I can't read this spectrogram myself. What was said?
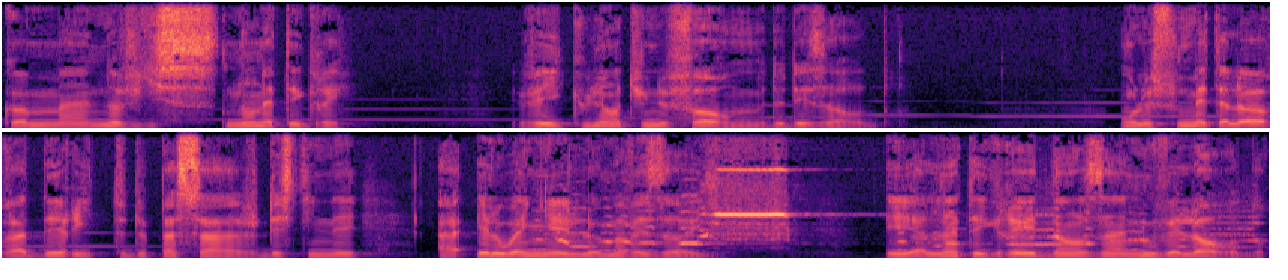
comme un novice non intégré, véhiculant une forme de désordre. On le soumet alors à des rites de passage destinés à éloigner le mauvais œil et à l'intégrer dans un nouvel ordre,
